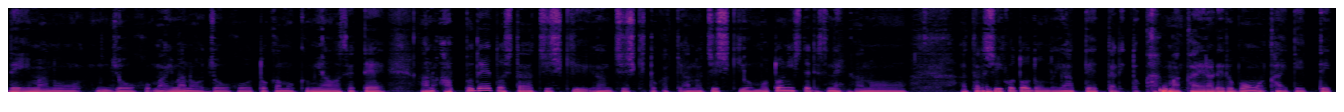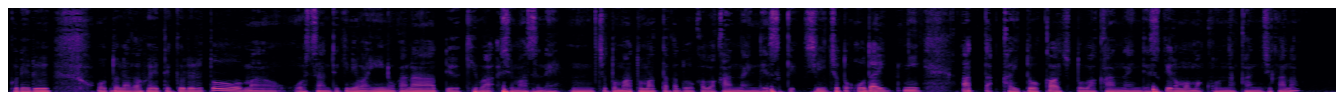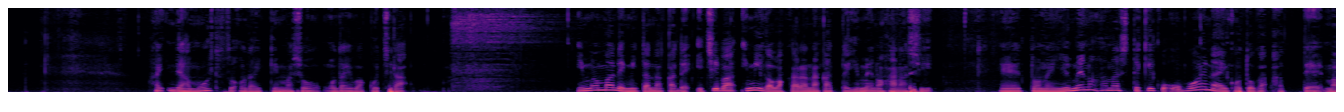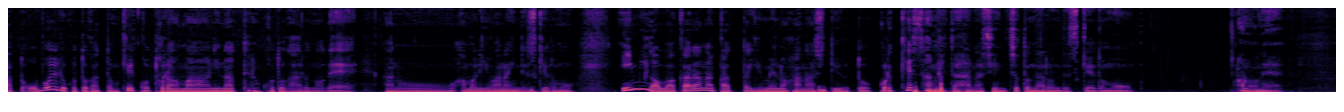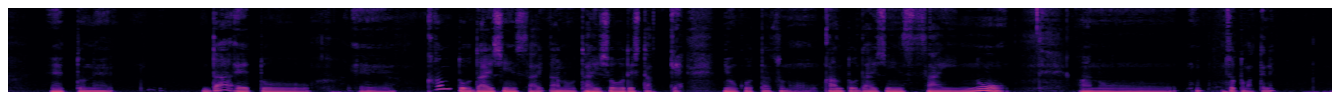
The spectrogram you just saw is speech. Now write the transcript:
で、今の情報、まあ、今の情報とかも組み合わせて、あの、アップデートした知識、あの知識とか、あの、知識を元にしてですね、あの、新しいことをどんどんやっていったりとか、まあ、変えられる本は変えていってくれる大人が増えてくれると、まあ、お師さん的にはいいのかなという気はしますね。うん、ちょっとまとまったかどうかわかんないんですけし、ちょっとお題に合った回答かはちょっとわかんないんですけども、まあ、こんな感じかな。はい。ではもう一つお題行ってみましょう。お題はこちら。今まで見た中で一番意味がわからなかった夢の話。えっ、ー、とね、夢の話って結構覚えないことがあって、まあ、覚えることがあっても結構トラウマになってることがあるので、あのー、あまり言わないんですけども、意味がわからなかった夢の話っていうと、これ今朝見た話にちょっとなるんですけれども、あのね、えっ、ー、とね、だ、えっ、と、え関東大震災、あの、大正でしたっけ？に起こった、その、関東大震災の、あの、ちょっと待ってね。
